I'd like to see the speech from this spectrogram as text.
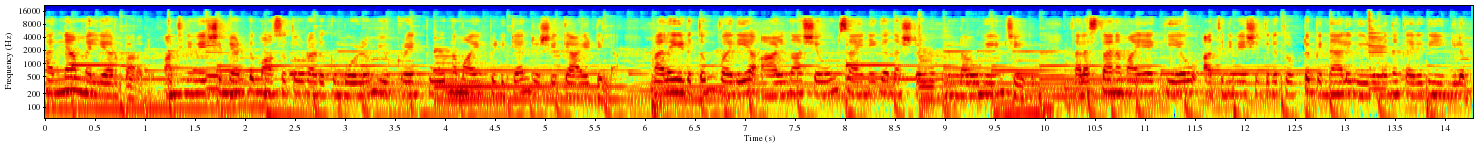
ഹന്ന മല്യാർ പറഞ്ഞു. അധിനിവേശം രണ്ടു മാസത്തോടടുക്കുമ്പോഴും യുക്രൈൻ പൂർണമായും പിടിക്കാൻ റഷ്യയ്ക്കായിട്ടില്ല. പലയിടത്തും വലിയ ആൾനാശവും സൈനിക നഷ്ടവും ഉണ്ടാവുകയും ചെയ്തു. തലസ്ഥാനമായ കിയവ് അധിനിവേശത്തിന് തൊട്ടു പിന്നാലെ വീഴുമെന്ന് കരുതിയെങ്കിലും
